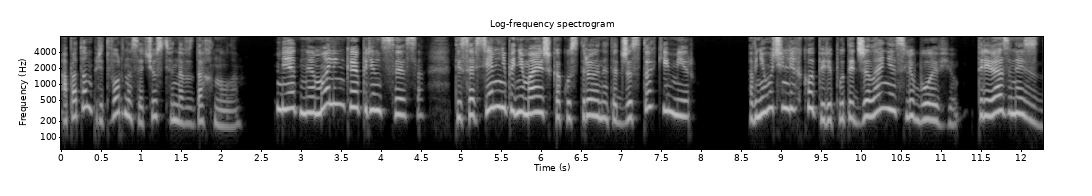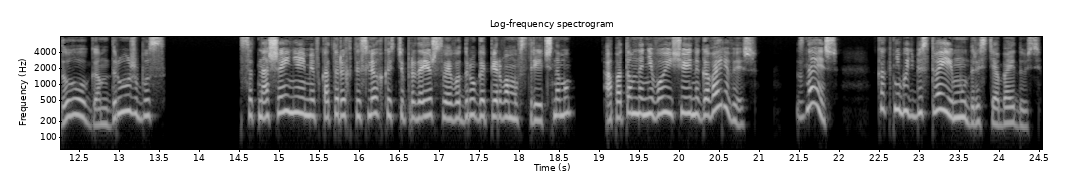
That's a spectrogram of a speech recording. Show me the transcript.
а потом притворно-сочувственно вздохнула. «Бедная маленькая принцесса, ты совсем не понимаешь, как устроен этот жестокий мир. В нем очень легко перепутать желание с любовью, привязанность с долгом, дружбу с... с отношениями, в которых ты с легкостью продаешь своего друга первому встречному, а потом на него еще и наговариваешь. Знаешь, как-нибудь без твоей мудрости обойдусь».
